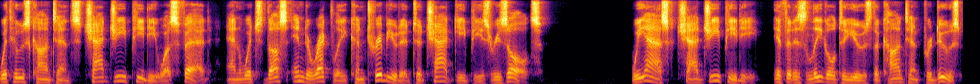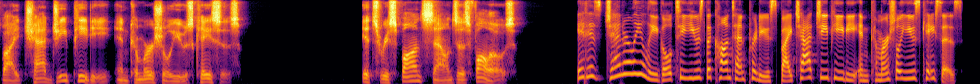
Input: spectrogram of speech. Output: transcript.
with whose contents ChatGPT was fed and which thus indirectly contributed to ChatGPT's results. We asked ChatGPT if it is legal to use the content produced by ChatGPT in commercial use cases. Its response sounds as follows. It is generally legal to use the content produced by ChatGPT in commercial use cases,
